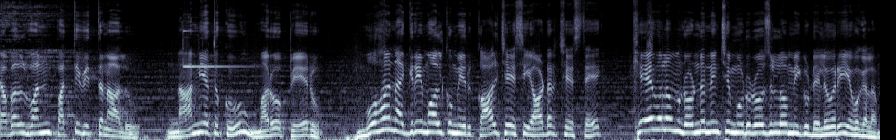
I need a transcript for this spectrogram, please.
డబల్ వన్ పత్తి విత్తనాలు. నాణ్యతకు మరో పేరు. మోహన్ అగ్రిమాల్కు మీరు కాల్ చేసి ఆర్డర్ చేస్తే కేవలం రెండు నుంచి మూడు రోజుల్లో మీకు డెలివరీ ఇవ్వగలం.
